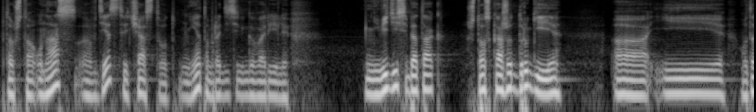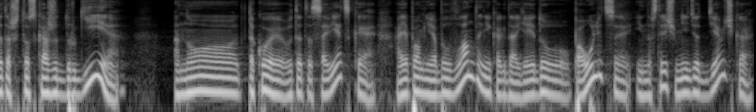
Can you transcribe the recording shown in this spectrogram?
Потому что у нас в детстве часто, вот мне там родители говорили, не веди себя так, что скажут другие. Э, и вот это, что скажут другие, оно такое вот это советское. А я помню, я был в Лондоне, когда я иду по улице, и навстречу мне идет девочка,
